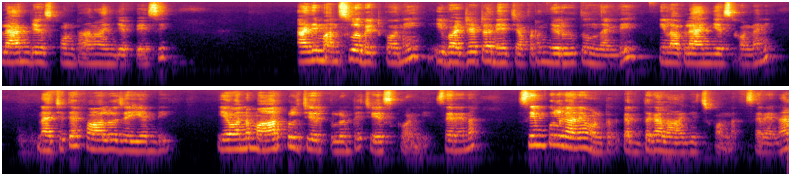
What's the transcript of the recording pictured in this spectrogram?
ప్లాన్ చేసుకుంటాను అని చెప్పేసి అది మనసులో పెట్టుకొని ఈ బడ్జెట్ అనేది చెప్పడం జరుగుతుందండి. ఇలా ప్లాన్ చేసుకోండి అని. నచ్చితే ఫాలో చేయండి. ఏమన్నా మార్పులు చేర్పులు ఉంటే చేసుకోండి. సరేనా? సింపుల్గానే ఉంటుంది. పెద్దగా లాగించకుండా. సరేనా?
